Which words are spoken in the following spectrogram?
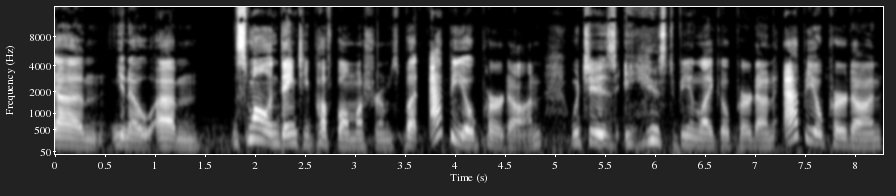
um, you know, um, small and dainty puffball mushrooms, but Apioperdon, which is, it used to be in Lycoperdon, Apioperdon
